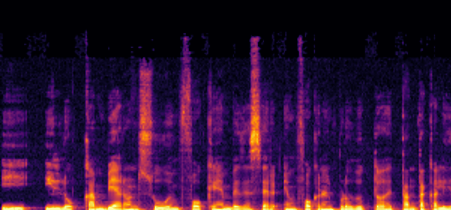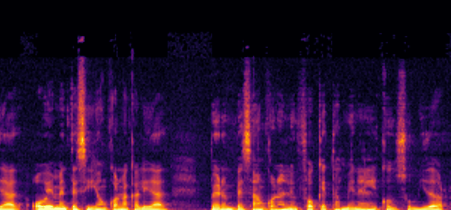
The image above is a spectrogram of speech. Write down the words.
y, y, lo cambiaron su enfoque en vez de ser enfoque en el producto de tanta calidad, obviamente siguieron con la calidad, pero empezaron con el enfoque también en el consumidor.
